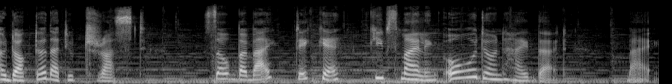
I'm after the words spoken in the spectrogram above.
a doctor that you trust. So, bye bye, take care, keep smiling. Oh, don't hide that. Bye.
